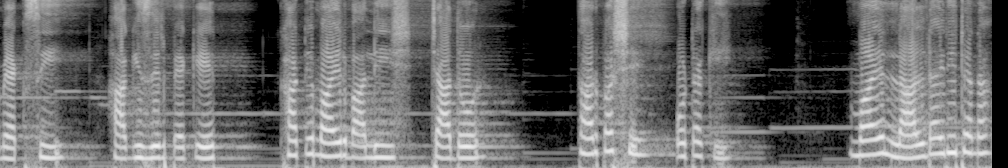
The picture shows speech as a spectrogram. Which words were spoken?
ম্যাক্সি, হাগিজের প্যাকেট, খাটে মায়ের বালিশ, চাদর। তার পাশে ওটা কি? মায়ের লাল ডায়েরিটা না?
